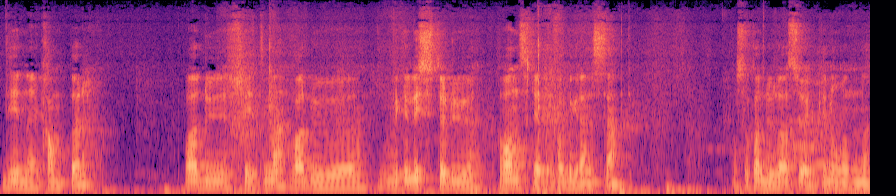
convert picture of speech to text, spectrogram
dine kamper. Hva du sliter med, du, hvilke lyster du har vanskeligheter for å begrense. Og så kan du da søke noen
